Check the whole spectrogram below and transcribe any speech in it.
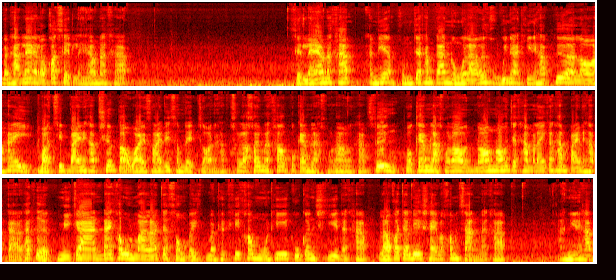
บรรทัดแรกเราก็เสร็จแล้วนะครับ เสร็จแล้วนะครับ อันนี้ผมจะทำการหน่วงเวลาไว้ 6 วินาทีนะครับ เพื่อรอให้บอร์ดชิดไบต์นะครับ เชื่อมต่อ Wi-Fi ได้สำเร็จก่อนนะครับแล้วค่อยมาเข้าโปรแกรมหลักของเรานะครับ ซึ่งโปรแกรมหลักของเราน้องๆ จะทำอะไรก็ทำไปนะครับ แต่ถ้าเกิดมีการได้ข้อมูลมาแล้วจะส่งไปบันทึกที่ข้อมูลที่ Google Sheet นะครับ เราก็จะเรียกใช้คำสั่งนะครับ อันนี้นะครับ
